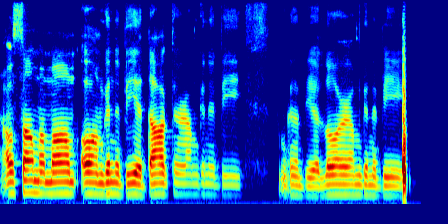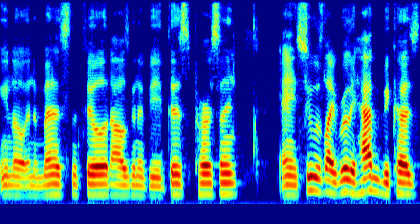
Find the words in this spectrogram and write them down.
I was telling my mom, "Oh, I'm gonna be a doctor. I'm gonna be, I'm gonna be a lawyer. I'm gonna be, you know, in the medicine field. I was gonna be this person," and she was like really happy because,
